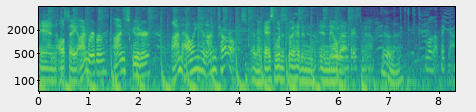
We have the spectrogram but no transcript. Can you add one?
and I'll say, I'm River, I'm Scooter, I'm Alli, and I'm Charles. Okay, so we'll just go ahead and, and nail you that. going first or Yeah. It doesn't matter. Well, no, pick now.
